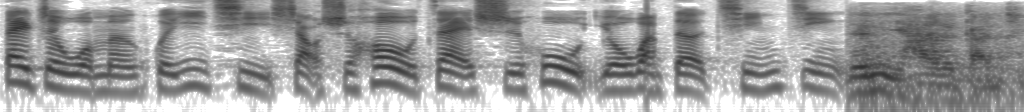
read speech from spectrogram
带着我们回忆起小时候在石户游玩的情景。人与海的感情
